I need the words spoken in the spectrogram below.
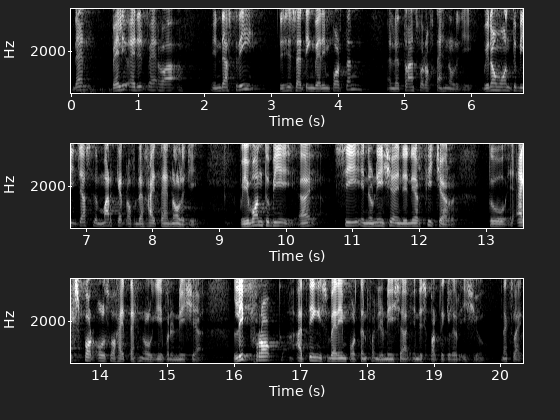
Then value-added uh, industry. This is I think very important and the transfer of technology. We don't want to be just the market of the high technology. We want to be uh, see Indonesia in the near future to export also high technology for Indonesia. Leapfrog, I think, is very important for Indonesia in this particular issue. Next slide.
